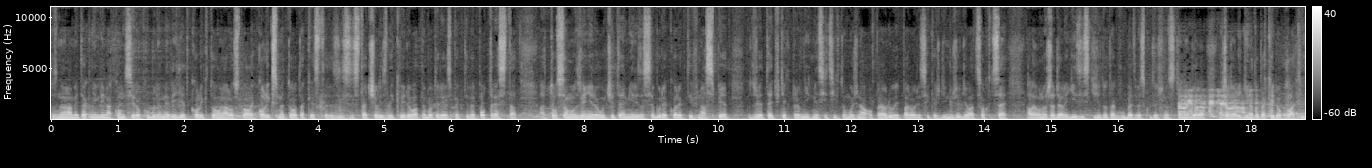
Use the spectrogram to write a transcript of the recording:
to znamená, my tak někdy na konci roku budeme vědět, kolik toho narostlo, ale kolik jsme toho také stačili zlikvidovat nebo tedy respektive potrestat. A to samozřejmě do určité míry zase bude korektiv naspět, protože teď v těch prvních měsících to možná opravdu vypadalo, že si každý může dělat, co chce, ale ono řada lidí zjistí, že to tak vůbec ve skutečnosti nebylo a řada lidí na to taky doplatí.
